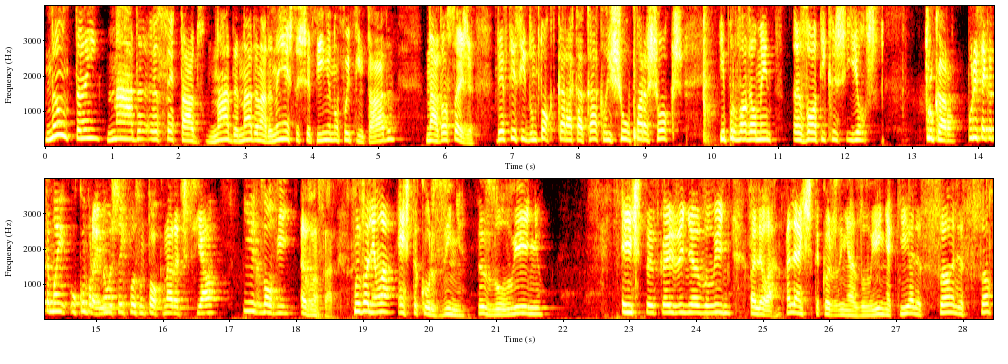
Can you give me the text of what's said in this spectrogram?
não tem nada afetado. Nada, nada, nada. Nem esta chapinha não foi pintada, nada. Ou seja, deve ter sido um toque de cara a cá que lixou o para-choques e provavelmente as óticas e eles trocaram. Por isso é que eu também o comprei. Não achei que fosse um toque nada de especial e resolvi avançar. Mas olhem lá esta corzinha, azulinho, esta coisinha azulinho. Olha lá, olha esta corzinha azulinha aqui, olha só, olha só.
